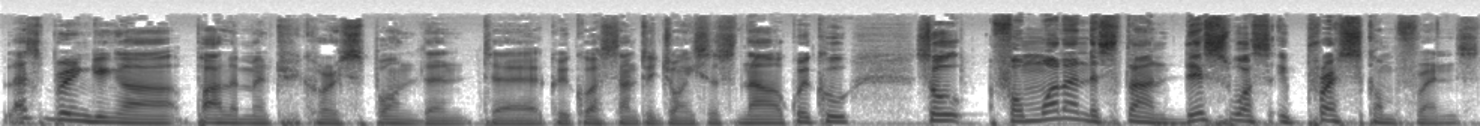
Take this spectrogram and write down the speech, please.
Let's bring in our parliamentary correspondent, uh, Kweku Asante, joins us now. Kweku, so from what I understand, this was a press conference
